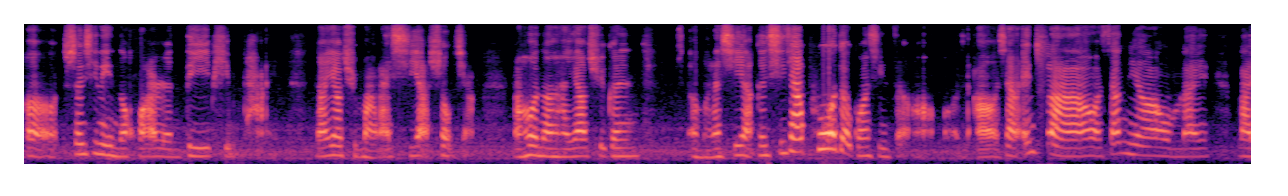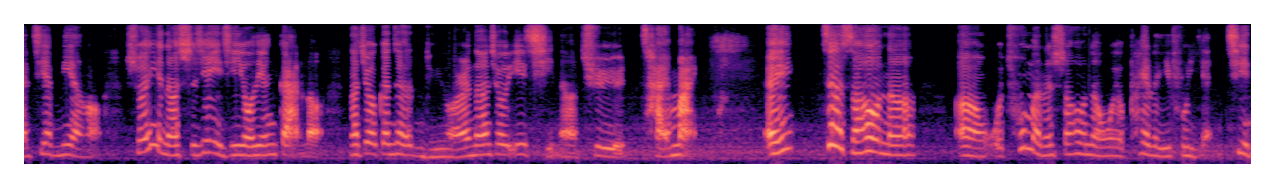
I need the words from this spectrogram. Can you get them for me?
呃身心灵的华人第一品牌，然后要去马来西亚受奖，然后呢还要去跟呃马来西亚跟新加坡的光行者啊，啊像 Angela 啊、Sunny 啊，我们来来见面哈，所以呢时间已经有点赶了。那就跟着女儿呢，就一起呢去采买。哎，这时候呢，呃，我出门的时候呢，我有配了一副眼镜，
